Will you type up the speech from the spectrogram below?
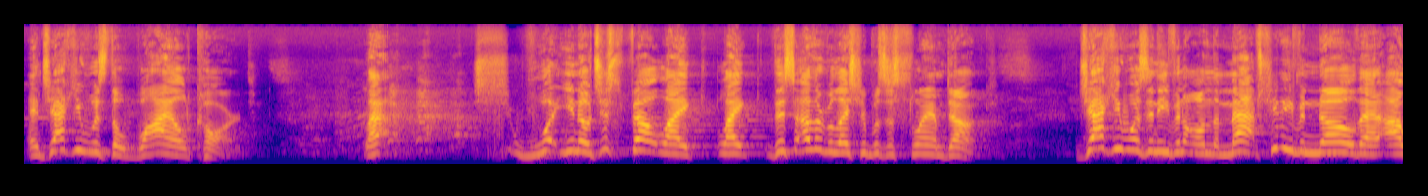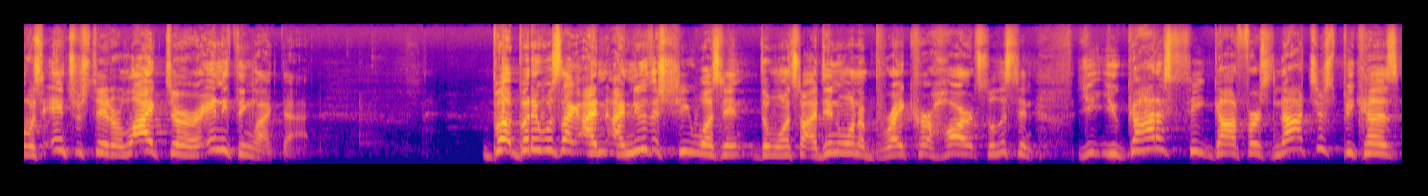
and Jackie was the wild card. Like, what, you know, just felt like, like this other relationship was a slam dunk. Jackie wasn't even on the map. She didn't even know that I was interested or liked her or anything like that. But, but it was like, I, I knew that she wasn't the one, so I didn't want to break her heart. So listen, you, you got to seek God first, not just because,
